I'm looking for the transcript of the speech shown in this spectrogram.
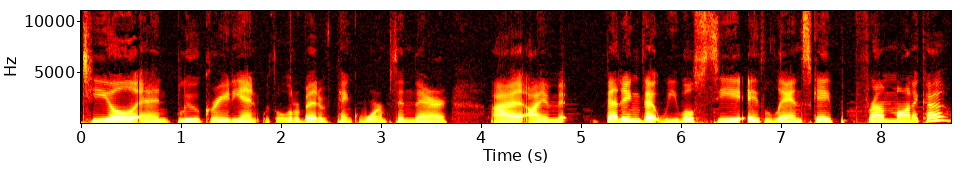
teal and blue gradient with a little bit of pink warmth in there. Uh, I'm betting that we will see a landscape from Monica.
